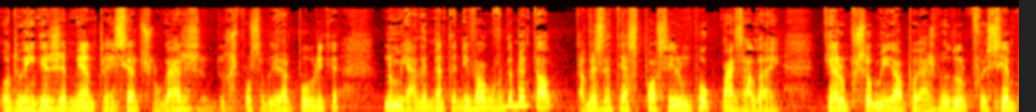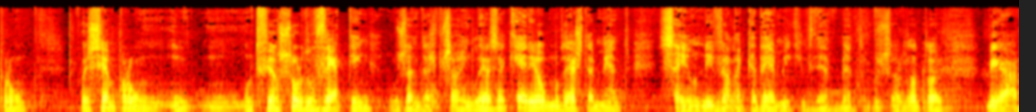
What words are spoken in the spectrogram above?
ou do engajamento em certos lugares de responsabilidade pública, nomeadamente a nível governamental. Talvez até se possa ir um pouco mais além. Quer o professor Miguel Poiás Maduro, que foi sempre um, foi sempre um, um, um, defensor do vetting, usando a expressão inglesa, quer eu, modestamente, sem um nível académico, evidentemente, o professor doutor Miguel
